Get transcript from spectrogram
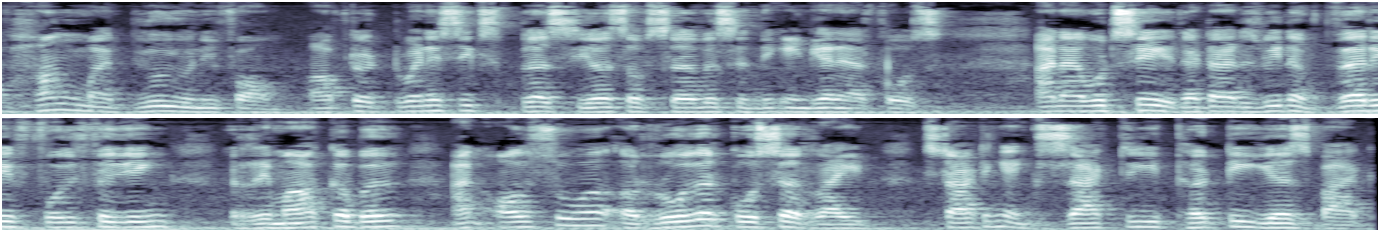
I've hung my blue uniform after 26 plus years of service in the Indian Air Force. And I would say that it has been a very fulfilling, remarkable, and also a, a roller coaster ride starting exactly 30 years back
